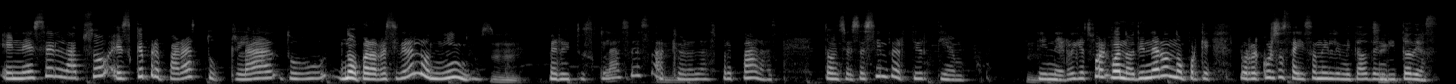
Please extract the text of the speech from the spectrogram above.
en ese lapso es que preparas tu clase, tu, no, para recibir a los niños. Pero ¿y tus clases? ¿A qué hora las preparas? Entonces, es invertir tiempo, dinero y esfuerzo. Bueno, dinero no, porque los recursos ahí son ilimitados, bendito Dios.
